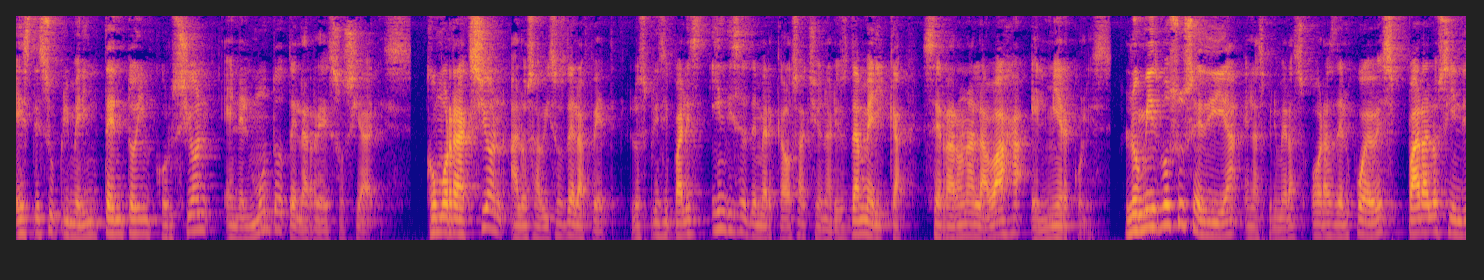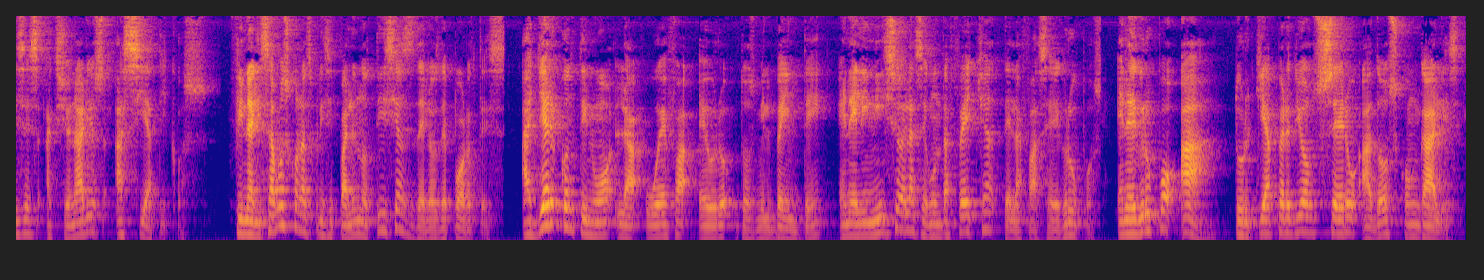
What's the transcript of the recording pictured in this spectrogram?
este es su primer intento de incursión en el mundo de las redes sociales. Como reacción a los avisos de la Fed, los principales índices de mercados accionarios de América cerraron a la baja el miércoles. Lo mismo sucedía en las primeras horas del jueves para los índices accionarios asiáticos. Finalizamos con las principales noticias de los deportes. Ayer continuó la UEFA Euro 2020 en el inicio de la segunda fecha de la fase de grupos. En el grupo A, Turquía perdió 0 a 2 con Gales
